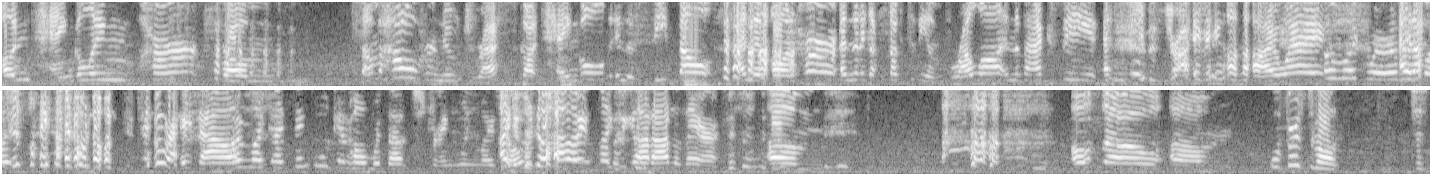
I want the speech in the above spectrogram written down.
untangling her from her new dress got tangled in the seatbelt and then on her and then it got stuck to the umbrella in the back seat and she was driving on the highway. I'm like, where is And? I'm like, just like, I don't know what to do right now. I'm like, I think we'll get home without strangling myself. I don't know how I, like we got out of there. Um also, um Well, first of all, just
